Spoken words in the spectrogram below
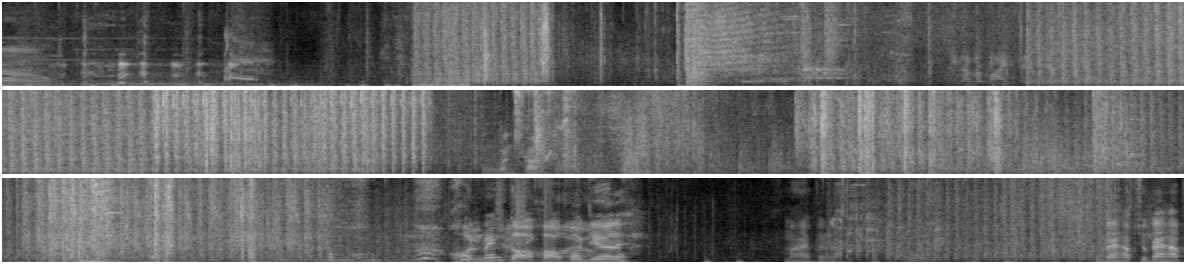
น่าเฮ้วันช็อต คนแม่งเกาะขอบโคตรเยอะเลยมาให้เพื่อนก่อนชุบได้ครับชุบได้ครับ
